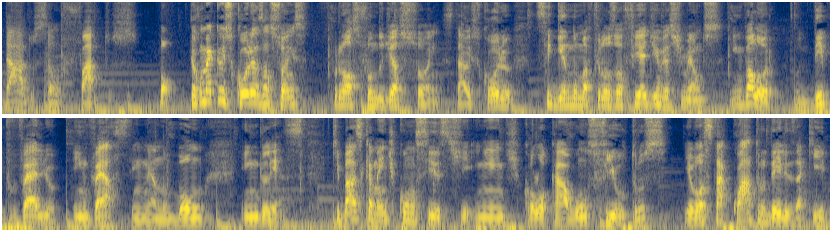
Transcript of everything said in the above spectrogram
dados, são fatos. Bom, então como é que eu escolho as ações para o nosso fundo de ações. Tá? Eu escolho seguindo uma filosofia de investimentos em valor, o Deep Value Investing, né, no bom inglês, que basicamente consiste em a gente colocar alguns filtros e eu vou citar quatro deles aqui.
